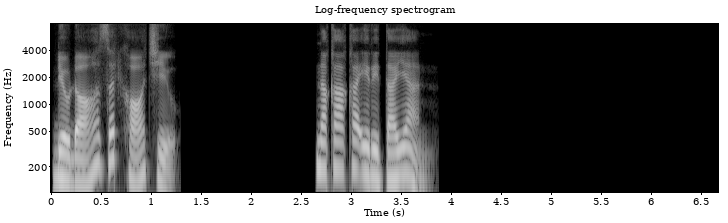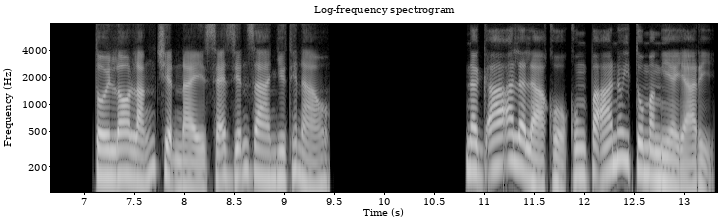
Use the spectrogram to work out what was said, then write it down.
Điều đó rất khó chịu. Nakakairita yan. Tôi lo lắng chuyện này sẽ diễn ra như thế nào. Nag-aalala ako kung paano ito mangyayari.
